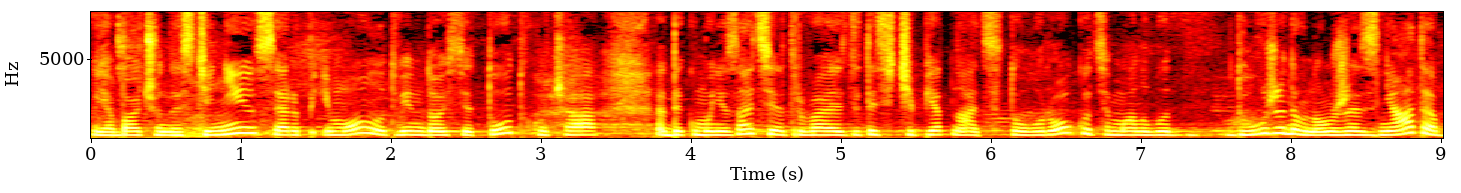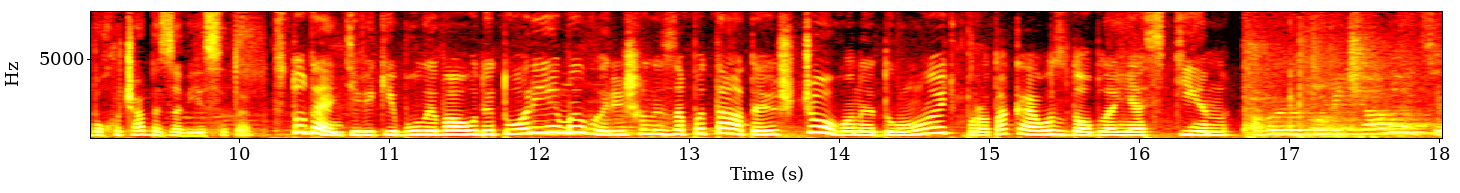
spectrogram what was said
я бачу на стіні серп і молот. Він досі тут. Хоча декомунізація триває з 2015 року. Це мало би дуже давно вже зняти або хоча б завісити. Студентів, які були в аудиторії, ми вирішили запитати, що вони думають про таке оздоблення стін. А ви помічали ці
